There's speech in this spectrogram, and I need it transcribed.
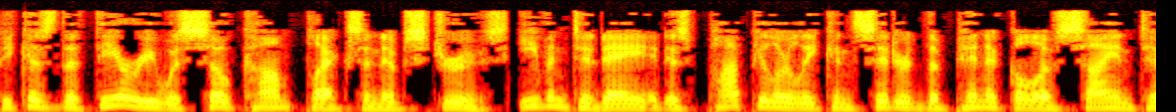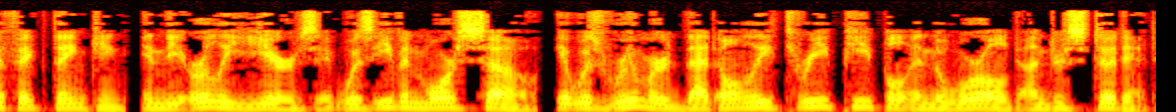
Because the theory was so complex and abstruse even today it is popularly considered the pinnacle of scientific thinking, in the early years it was even more so, it was rumoured that only three people in the world understood it.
